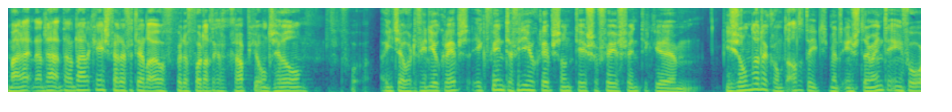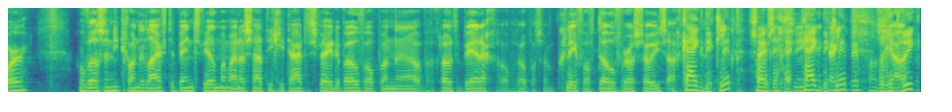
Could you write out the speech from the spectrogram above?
Maar dan, dan laat ik eerst verder vertellen over, voordat ik een grapje onthul, iets over de videoclips. Ik vind de videoclips van Tears of Fears vind ik, um, bijzonder. Er komt altijd iets met instrumenten in voor. Hoewel ze niet gewoon de live de band filmen, maar dan staat die gitaar te spelen boven op een, uh, op een grote berg. Of op zo'n cliff of Dover of zoiets. Achter. Kijk de clip, zou je zeggen. Kijk de clip. Kijk de clip.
